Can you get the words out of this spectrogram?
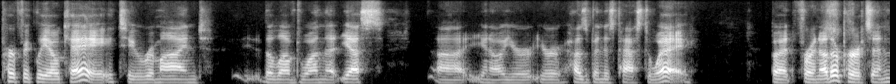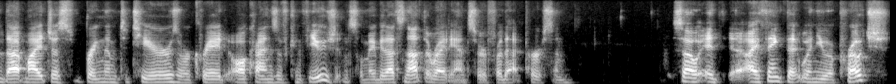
perfectly okay to remind the loved one that yes, uh, you know, your your husband has passed away. But for another person, that might just bring them to tears or create all kinds of confusion. So maybe that's not the right answer for that person. So it, I think that when you approach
